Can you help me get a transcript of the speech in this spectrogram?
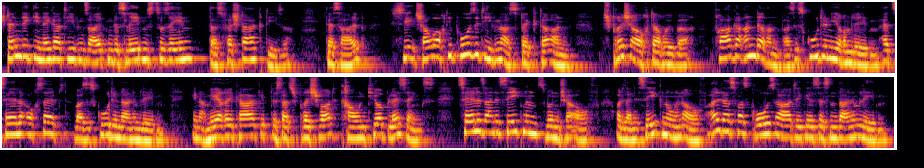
Ständig die negativen Seiten des Lebens zu sehen, das verstärkt diese. Deshalb schau auch die positiven Aspekte an. Sprich auch darüber. Frage anderen, was ist gut in ihrem Leben. Erzähle auch selbst, was ist gut in deinem Leben. In Amerika gibt es das Sprichwort Count your blessings. Zähle seine Segnenswünsche auf oder deine Segnungen auf. All das, was großartiges ist in deinem Leben.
